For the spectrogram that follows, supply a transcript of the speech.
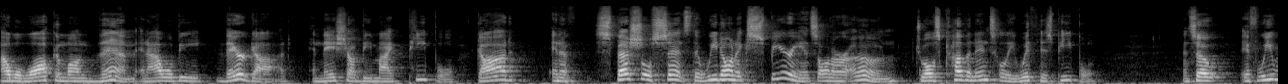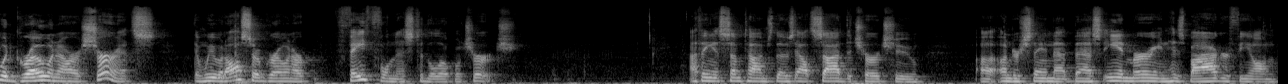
I will walk among them, and I will be their God, and they shall be my people. God, in a special sense that we don't experience on our own, dwells covenantally with his people. And so, if we would grow in our assurance, then we would also grow in our faithfulness to the local church. I think it's sometimes those outside the church who uh, understand that best. Iain Murray, in his biography on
